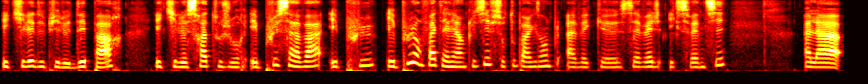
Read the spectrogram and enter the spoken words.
et qu'il est depuis le départ et qu'il le sera toujours. Et plus ça va et plus et plus en fait elle est inclusive, surtout par exemple avec euh, Savage X Fancy. Elle a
